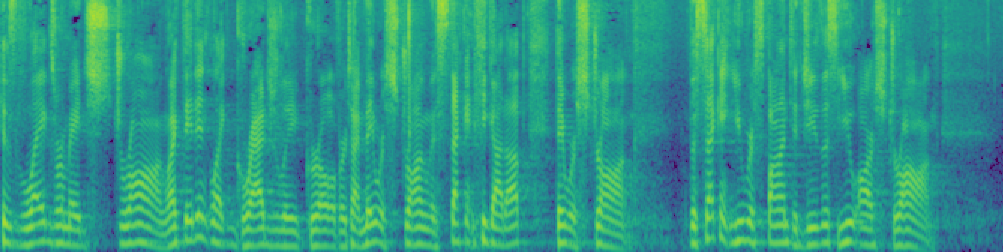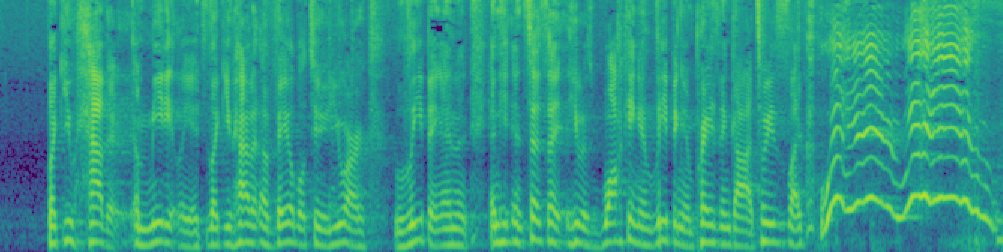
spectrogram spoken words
His legs were made strong. Like they didn't like gradually grow over time. They were strong. The second he got up, they were strong. The second you respond to Jesus, you are strong. Like you have it immediately. It's like you have it available to you. You are leaping. And, and he, it says that he was walking and leaping and praising God. So he's like, woohoo, woohoo,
